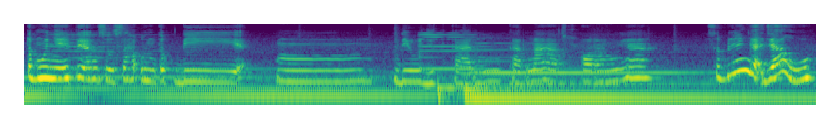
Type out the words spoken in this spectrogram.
Temunya itu yang susah untuk di mm, diwujudkan karena orangnya sebenarnya nggak jauh,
